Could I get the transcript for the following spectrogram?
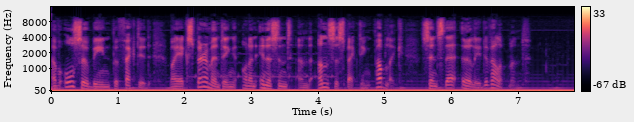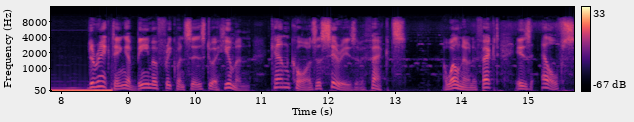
have also been perfected by experimenting on an innocent and unsuspecting public since their early development. Directing a beam of frequencies to a human can cause a series of effects. A well-known effect is ELFs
